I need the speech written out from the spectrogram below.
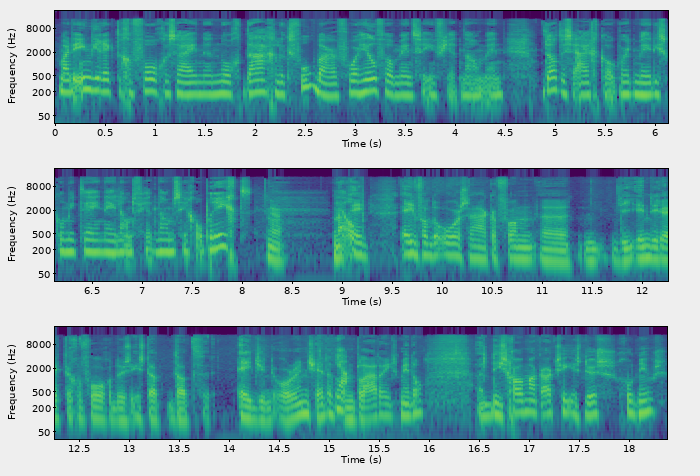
Maar de indirecte gevolgen zijn eh, nog dagelijks voelbaar... voor heel veel mensen in Vietnam. En dat is eigenlijk ook waar het Medisch Comité Nederland-Vietnam zich op richt. Ja. Een, een van de oorzaken van die indirecte gevolgen dus is dat, dat Agent Orange, hè, dat Ja. ontbladeringsmiddel. Die schoonmaakactie is dus goed nieuws?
